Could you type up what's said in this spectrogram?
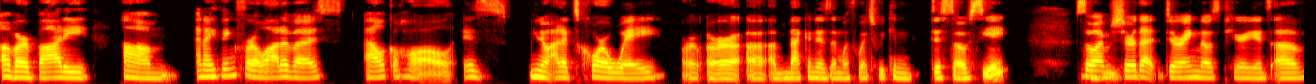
of our body. Um, and I think for a lot of us, alcohol is, you know, at its core a way or, or a, a mechanism with which we can dissociate. So mm-hmm. I'm sure that during those periods of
